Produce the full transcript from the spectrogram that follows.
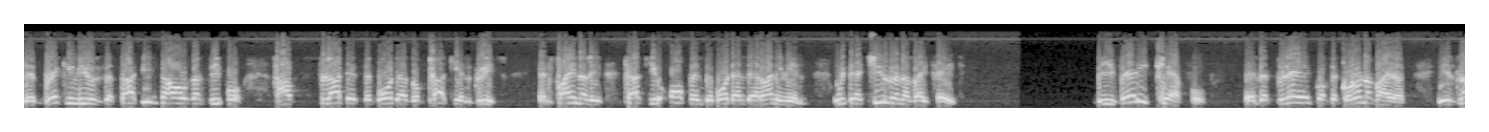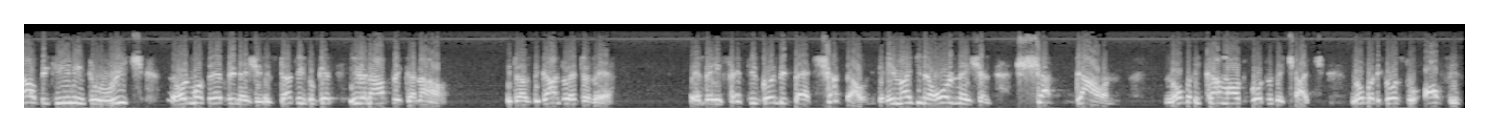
The breaking news that 13,000 people have flooded the borders of Turkey and Greece. And finally, Turkey opened the border and they're running in with their children, as I said. Be very careful. And the plague of the coronavirus is now beginning to reach almost every nation. It's starting to get even Africa now. It has begun to enter there. And the effect is going to be bad. Shut down. Can imagine a whole nation shut down? Nobody come out, go to the church. Nobody goes to office.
